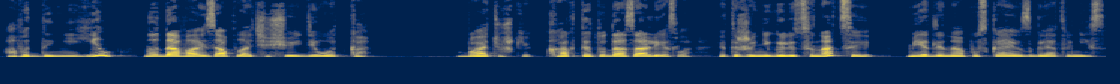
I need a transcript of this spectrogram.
А вот Даниил... Ну давай, заплачущая идиотка. «Батюшки, как ты туда залезла? Это же не галлюцинации?» Медленно опускаю взгляд вниз.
